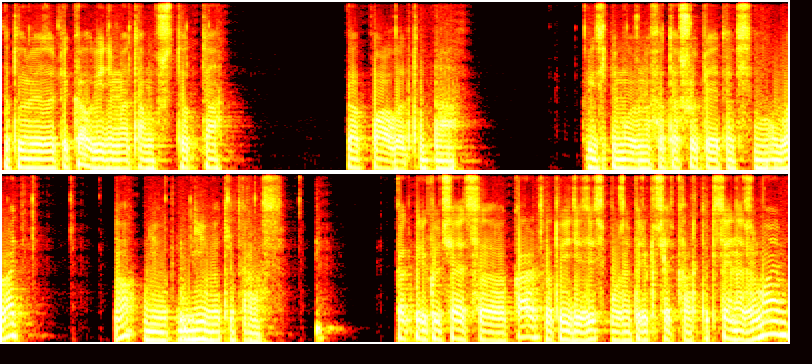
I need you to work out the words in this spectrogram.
которую я запекал. Видимо, там что-то попало туда. В принципе, можно в фотошопе это все убрать, но не, не в этот раз. Как переключается карта, вот видите, здесь можно переключать карты. C нажимаем,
